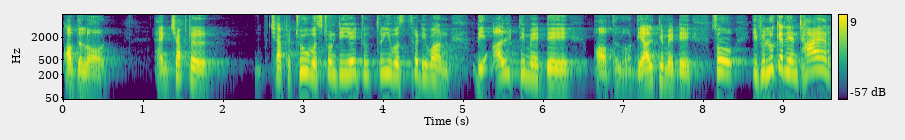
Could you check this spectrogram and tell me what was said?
of the Lord. And chapter, chapter 2, verse 28 to 3, verse 31. The ultimate day of the Lord. The ultimate day. So, if you look at the entire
